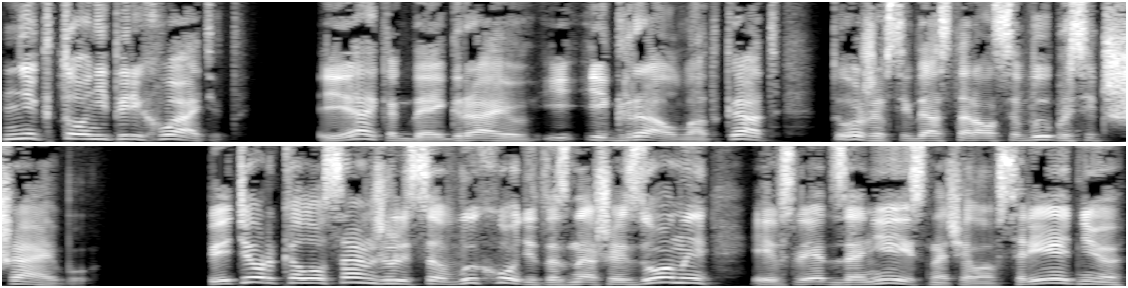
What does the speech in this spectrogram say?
никто не перехватит. Я, когда играю и играл в откат, тоже всегда старался выбросить шайбу. Пятерка Лос-Анджелеса выходит из нашей зоны, и вслед за ней сначала в среднюю,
